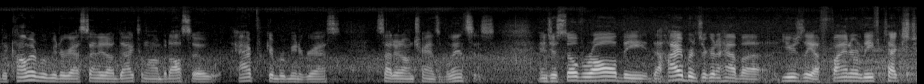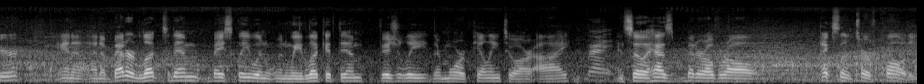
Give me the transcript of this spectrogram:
the common Bermuda grass, Cynodon dactylon, but also African Bermuda grass, Cynodon transvaalensis. And just overall, the, the hybrids are going to have a usually a finer leaf texture and a, and a better look to them. Basically, when, when we look at them visually, they're more appealing to our eye. Right. And so it has better overall, excellent turf quality.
